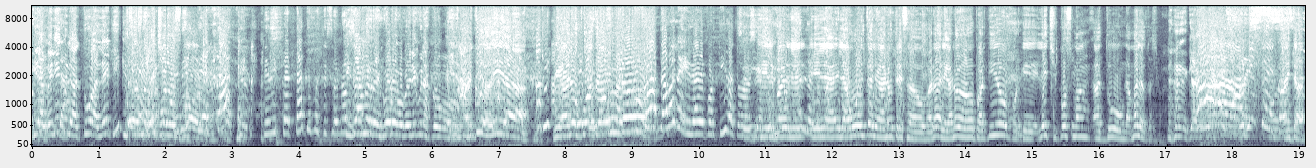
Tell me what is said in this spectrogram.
bien. Y la película actúa Lech. Que yo no recuerdo Te despertaste, te despertaste porque sonó. Quizás me recuerdo con películas como. El partido de ida le ganó 4 a Ah, 1. estaba en la deportiva todavía. La, vuelta le ganó 3 a 2, ¿verdad? Le ganó los dos partidos porque Lech Postman ah, tuvo una mala actuación. Ah. Ahí está.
